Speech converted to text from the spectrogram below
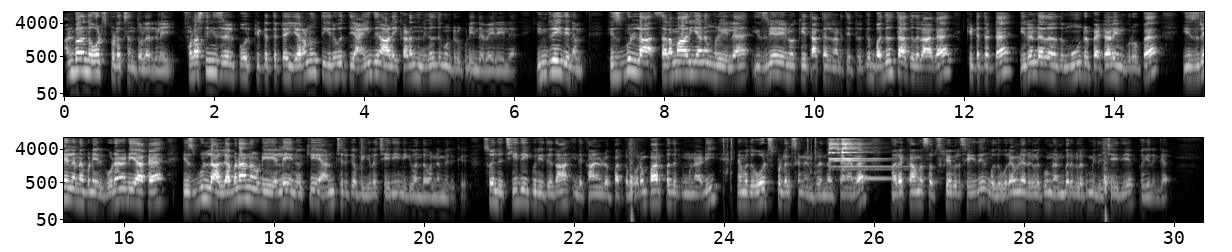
அன்பார்ந்த oats production தொடர்களே Palestine Israel போர் கிட்டத்தட்ட இரநூத்தி இருபத்தி ஐந்து நாளை கடந்து நிகழ்ந்து கொண்டிருக்கக்கூடிய இந்த வேலையில் இன்றைய தினம் ஹிஸ்புல்லா சரமாரியான முறையில் இஸ்ரேலை நோக்கி தாக்குதல் நடத்திட்டு இருக்கு பதில் தாக்குதலாக கிட்டத்தட்ட இரண்டாவது மூன்று பெட்டாலியன் குரூப்பை இஸ்ரேல் என்ன பண்ணியிருக்கு? உடனடியாக ஹிஸ்புல்லா லெபனானுடைய எல்லையை நோக்கி அனுப்பிச்சிருக்கு அப்படிங்கிற செய்தி இன்னைக்கு வந்த வண்ணம் இருக்கு. ஸோ இந்த செய்தி குறித்து தான் இந்த காணொலியோட பார்க்க போகிறோம் பார்ப்பதற்கு முன்னாடி நமது ஓட்ஸ் ப்ரொடக்ஷன் என்ற இந்த சேனலை மறக்காமல் சப்ஸ்கிரைபர் செய்து உங்களது உறவினர்களுக்கும் நண்பர்களுக்கும் இந்த செய்தியை பகிருங்க.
